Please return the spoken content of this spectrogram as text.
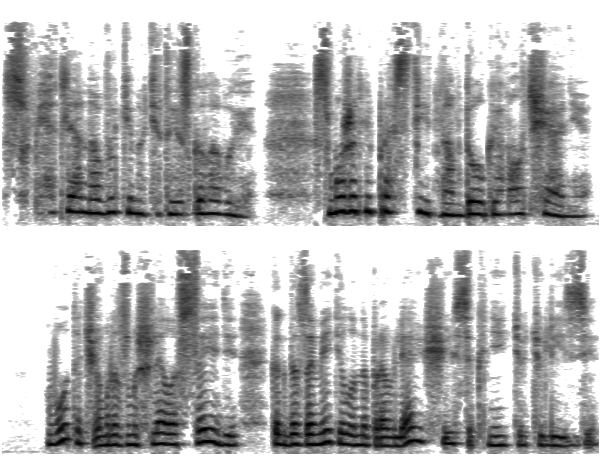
Сумеет ли она выкинуть это из головы? Сможет ли простить нам долгое молчание? Вот о чем размышляла Сейди, когда заметила направляющуюся к ней тетю Лиззи.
